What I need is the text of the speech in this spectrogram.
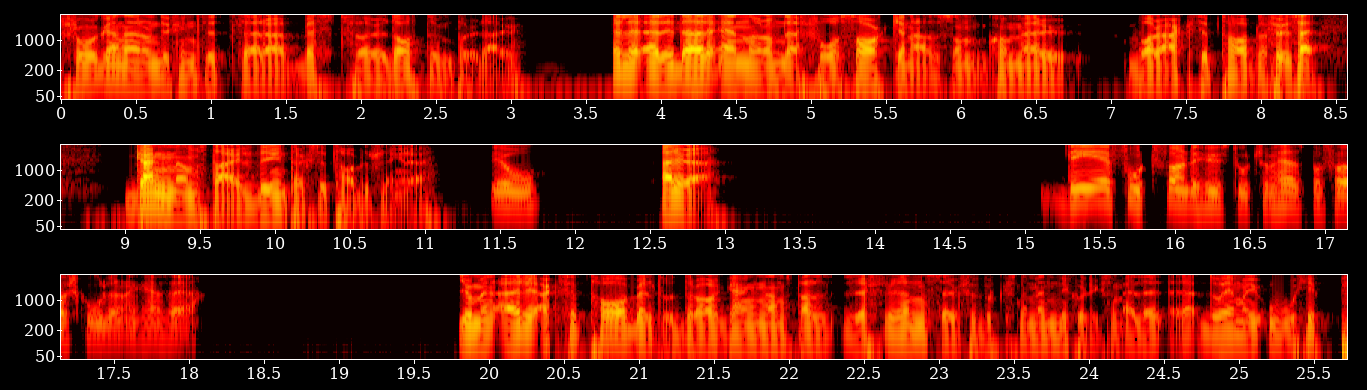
frågan är om det finns ett så här bäst före-datum på det där. Eller är det där en av de där få sakerna som kommer vara acceptabla? För så här, Gangnam style, det är ju inte acceptabelt längre. Jo, Är det det? det är fortfarande hur stort som helst på förskolorna kan jag säga. Jo men är det acceptabelt att dra Gangnam style-referenser för vuxna människor liksom? Eller eh, då är man ju ohipp.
